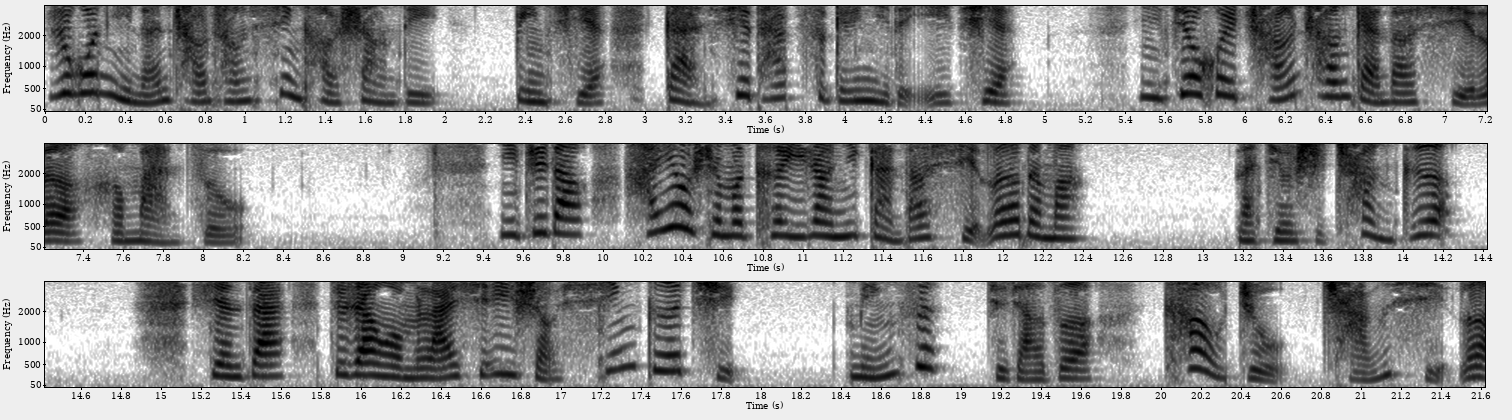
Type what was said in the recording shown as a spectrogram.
如果你能常常信靠上帝，并且感谢他赐给你的一切。你就会常常感到喜乐和满足。你知道还有什么可以让你感到喜乐的吗？那就是唱歌。现在就让我们来学一首新歌曲，名字就叫做《靠主常喜乐》。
